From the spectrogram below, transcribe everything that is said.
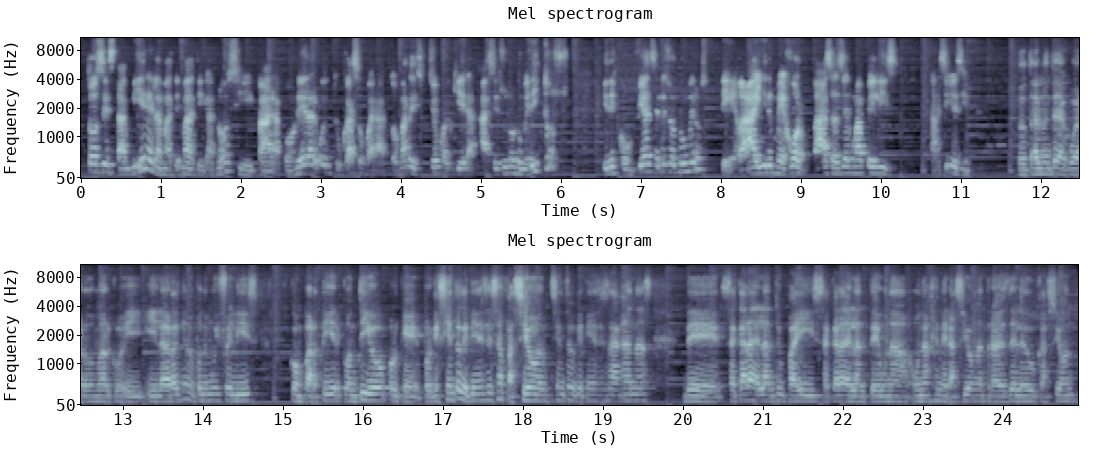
Entonces, también en las matemáticas, ¿no? Si para poner algo en tu caso, para tomar decisión cualquiera, haces unos numeritos, tienes confianza en esos números, te va a ir mejor, vas a ser más feliz. Así de simple. Totalmente de acuerdo, Marco. Y, y, la verdad que me pone muy feliz compartir contigo porque, porque siento que tienes esa pasión, siento que tienes esas ganas de sacar adelante un país, sacar adelante una, una generación a través de la educación.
